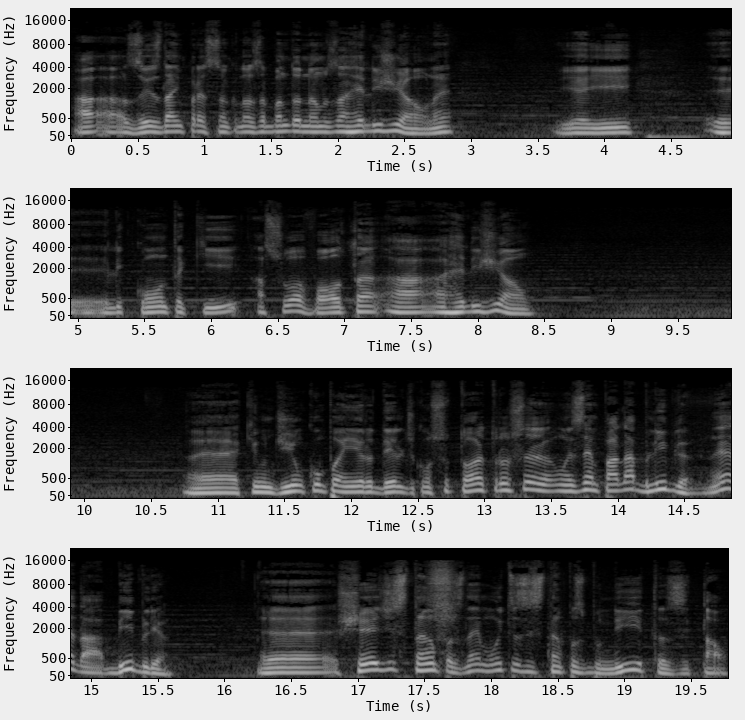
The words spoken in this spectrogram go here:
a, às vezes dá a impressão que nós abandonamos a religião, né? E aí ele conta aqui a sua volta à, à religião. É, que um dia um companheiro dele de consultório trouxe um exemplar da Bíblia, né? Da Bíblia é, cheia de estampas, né? Muitas estampas bonitas e tal.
